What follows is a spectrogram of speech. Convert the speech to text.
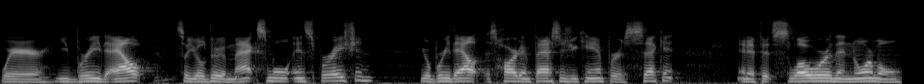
where you breathe out so you'll do a maximal inspiration. You'll breathe out as hard and fast as you can for a second. And if it's slower than normal,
